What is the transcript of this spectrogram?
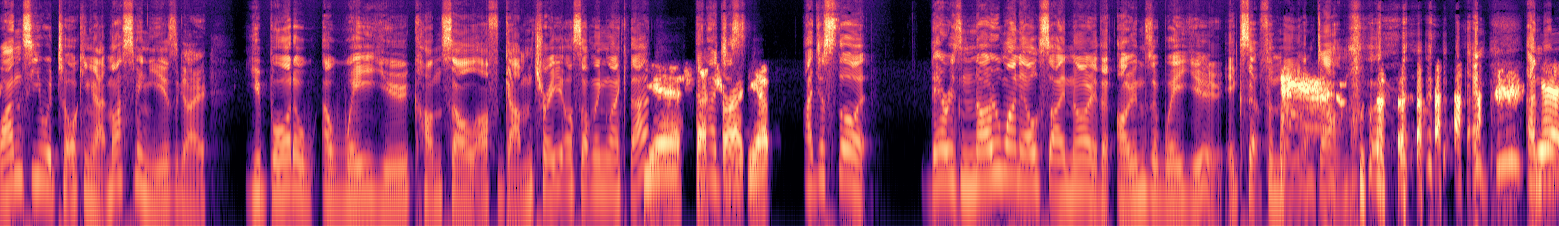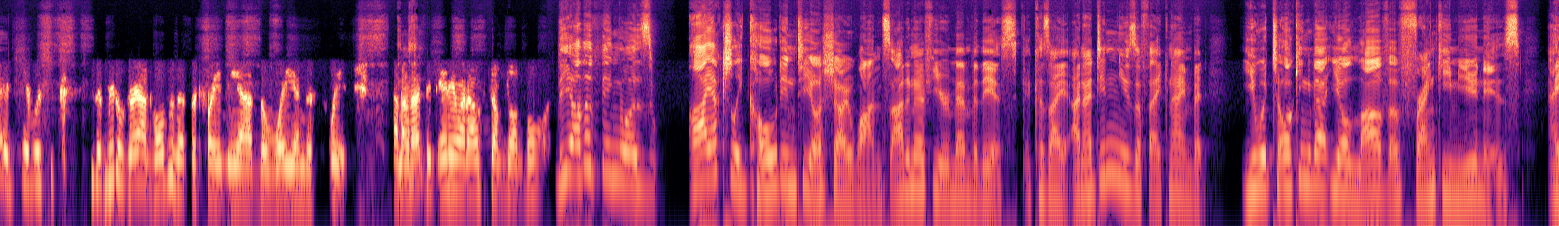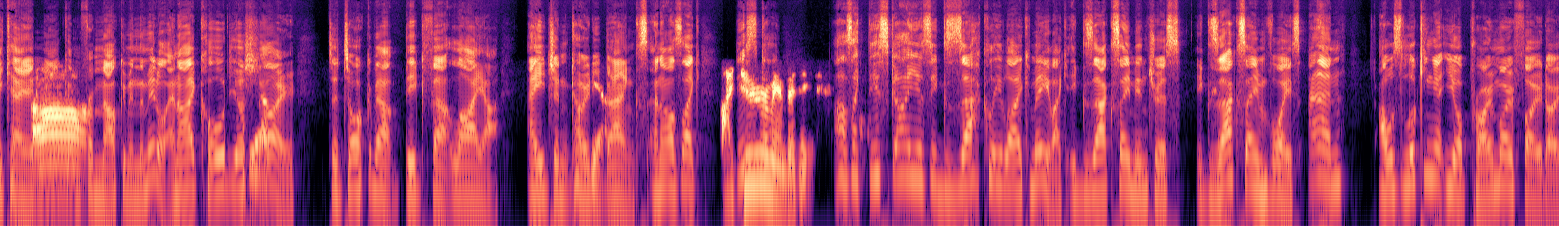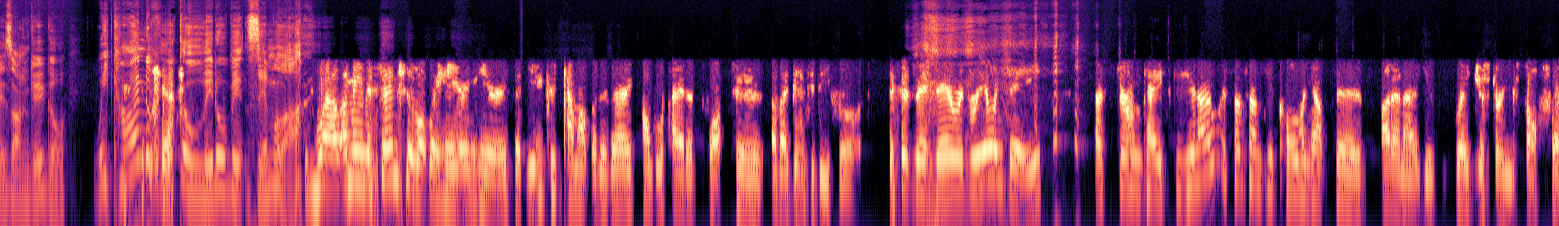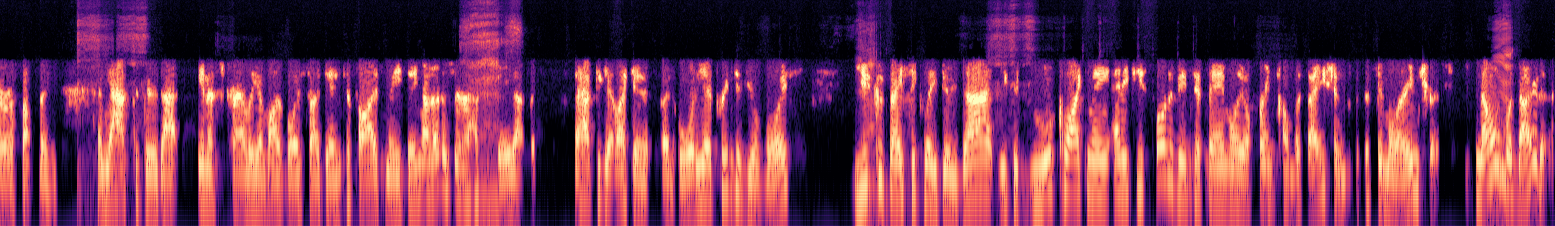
once you were talking about it must have been years ago. You bought a, a Wii U console off Gumtree or something like that. Yes, that's just- right. Yep. I just thought there is no one else I know that owns a Wii U except for me and Dom. and, and yeah, it, it was the middle ground, wasn't it, between the uh, the Wii and the Switch? And I don't think anyone else jumped on board. the other thing was I actually called into your show once. I don't know if you remember this because I and I didn't use a fake name, but you were talking about your love of Frankie Muniz, aka Malcolm Oh. from Malcolm in the Middle, and I called your Yeah. show to talk about Big Fat Liar, Agent Cody Yeah. Banks, and I was like, I do guy- remember this. I was like, this guy is exactly like me, like exact same interests, exact same voice. And I was looking at your promo photos on Google. We kind of Yeah. look a little bit similar. Well, I mean, essentially what we're hearing here is that you could come up with a very complicated plot to of identity fraud. There, there would really be a strong case because you know sometimes you're calling up to I don't know you're registering software or something, and you have to do that in Australia. My voice identifies me thing. I don't necessarily have to do that, but they have to get like a, an audio print of your voice. You could basically do that. You could look like me, and if you sort of into family or friend conversations with a similar interest, no one would notice.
